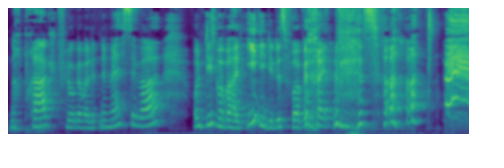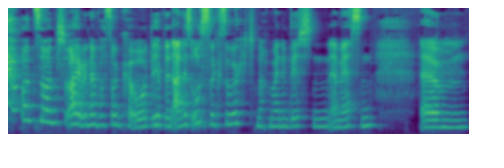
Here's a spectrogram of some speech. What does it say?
nach Prag geflogen, weil das eine Messe war. Und diesmal war halt ich die, die das vorbereiten müssen. Und sonst, ah, ich bin einfach so ein Chaot. Ich habe dann alles ausgesucht nach meinem besten Ermessen. Ähm,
